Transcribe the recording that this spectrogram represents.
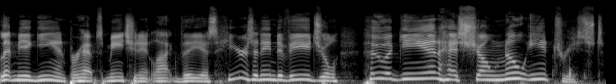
Let me again perhaps mention it like this. Here's an individual who again has shown no interest.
